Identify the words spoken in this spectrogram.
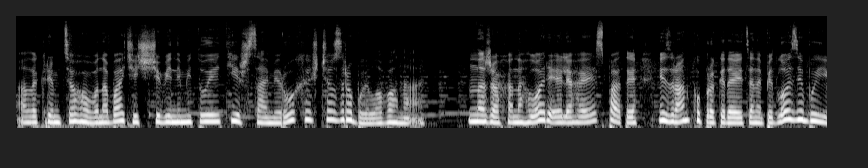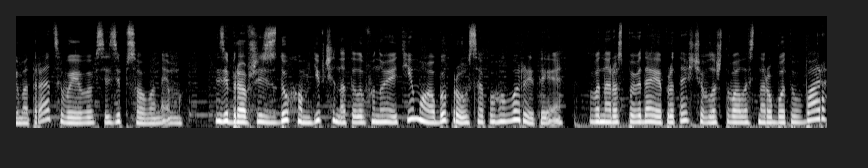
але крім цього, вона бачить, що він імітує ті ж самі рухи, що зробила вона. Нажахана Глорія лягає спати і зранку прокидається на підлозі, бо її матрац виявився зіпсованим. Зібравшись з духом, дівчина телефонує Тіму, аби про усе поговорити. Вона розповідає про те, що влаштувалась на роботу в бар,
